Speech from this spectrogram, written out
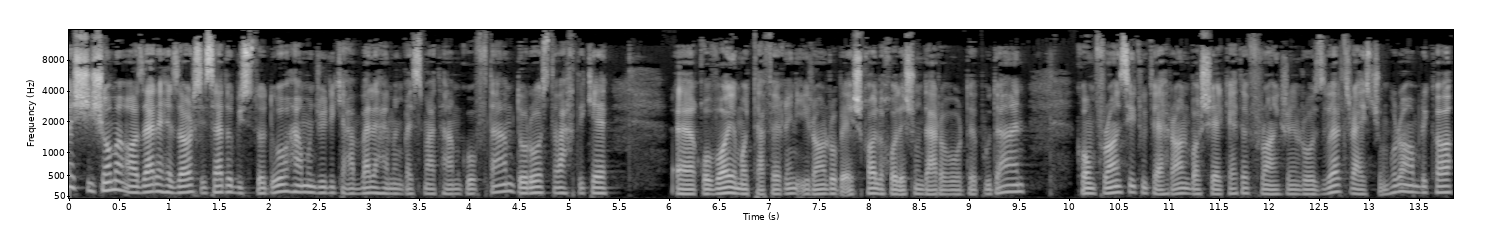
روز ششم آذر 1322 همون جوری که اول همین قسمت هم گفتم درست وقتی که قوای متفقین ایران رو به اشغال خودشون درآورده بودن کنفرانسی تو تهران با شرکت فرانکلین روزولت رئیس جمهور آمریکا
